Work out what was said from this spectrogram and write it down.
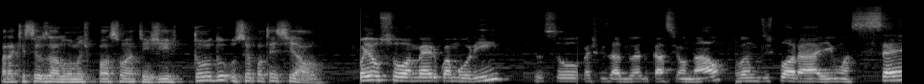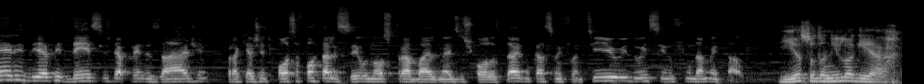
para que seus alunos possam atingir todo o seu potencial. Eu sou Américo Amorim, eu sou pesquisador educacional. Vamos explorar aí uma série de evidências de aprendizagem para que a gente possa fortalecer o nosso trabalho nas escolas da educação infantil e do ensino fundamental. E eu sou Danilo Aguiar,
